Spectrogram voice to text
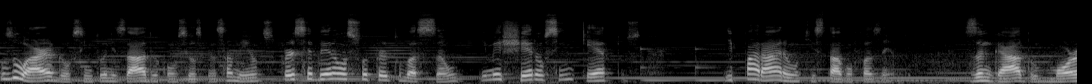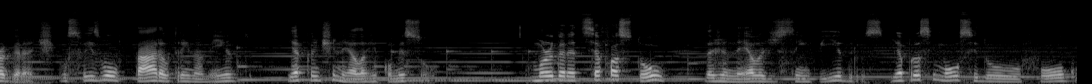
Os Wargals, sintonizados com seus pensamentos, perceberam a sua perturbação e mexeram-se inquietos e pararam o que estavam fazendo. Zangado, Morgaret os fez voltar ao treinamento e a cantinela recomeçou. Margaret se afastou da janela de sem vidros e aproximou-se do fogo,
